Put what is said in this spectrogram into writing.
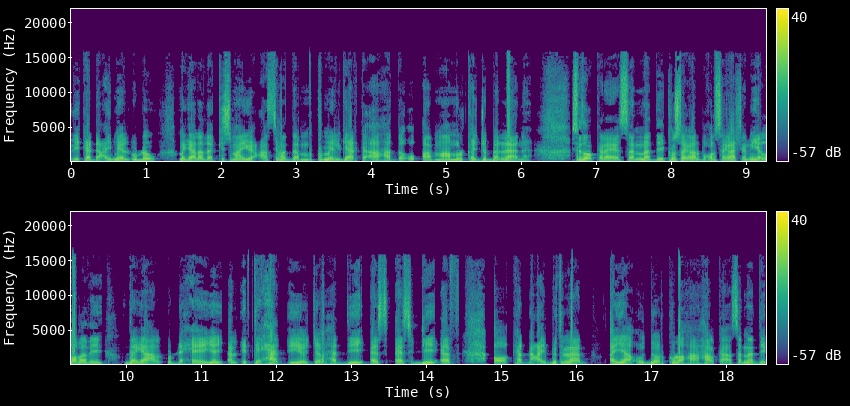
dii ka dhacay meel u dhow magaalada kismaayo caasimada kumeelgaarka ah hadda u ah maamulka jubbaland. Sidoo kale sannadii ii dagaal u dhexeeyey al-itixaad iyo jabhaddii s s d f oo ka dhacay puntland ayaa uu door ku lahaa halkaa sannadii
